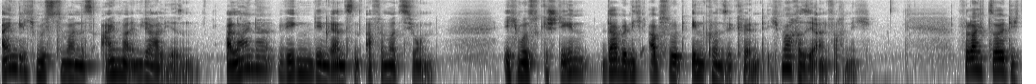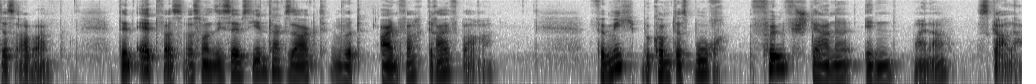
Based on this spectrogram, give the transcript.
Eigentlich müsste man es einmal im Jahr lesen. Alleine wegen den ganzen Affirmationen. Ich muss gestehen, da bin ich absolut inkonsequent. Ich mache sie einfach nicht. Vielleicht sollte ich das aber. Denn etwas, was man sich selbst jeden Tag sagt, wird einfach greifbarer. Für mich bekommt das Buch fünf Sterne in meiner Skala.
